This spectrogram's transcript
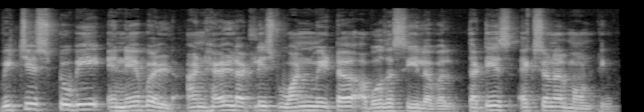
which is to be enabled and held at least 1 meter above the sea level that is external mounting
